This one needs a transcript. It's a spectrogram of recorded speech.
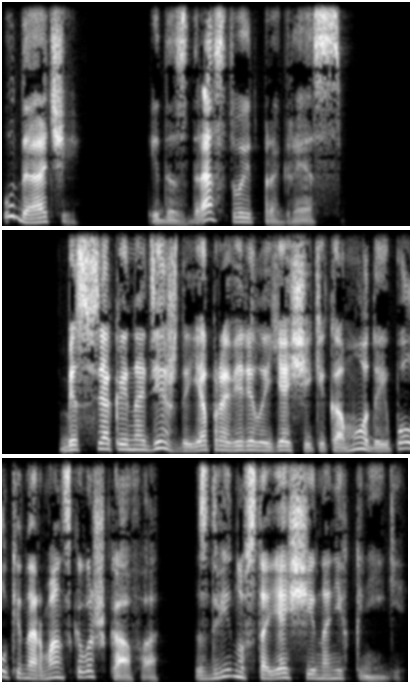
Удачи! И да здравствует прогресс! Без всякой надежды я проверила ящики комода и полки нормандского шкафа, сдвинув стоящие на них книги.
